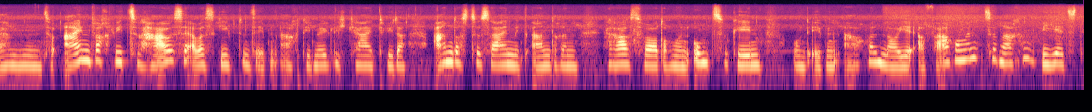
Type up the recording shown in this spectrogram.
ähm, so einfach wie zu Hause, aber es gibt uns eben auch die Möglichkeit, wieder anders zu sein, mit anderen Herausforderungen umzugehen und eben auch mal neue Erfahrungen zu machen, wie jetzt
